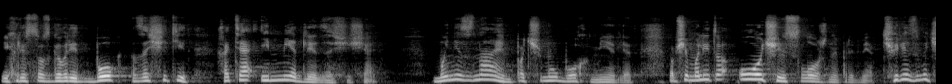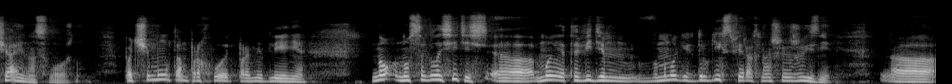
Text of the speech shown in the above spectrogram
И Христос говорит, Бог защитит, хотя и медлит защищать. Мы не знаем, почему Бог медлит. Вообще молитва очень сложный предмет, чрезвычайно сложный. Почему там проходит промедление? Но, но согласитесь, э, мы это видим в многих других сферах нашей жизни. Э,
